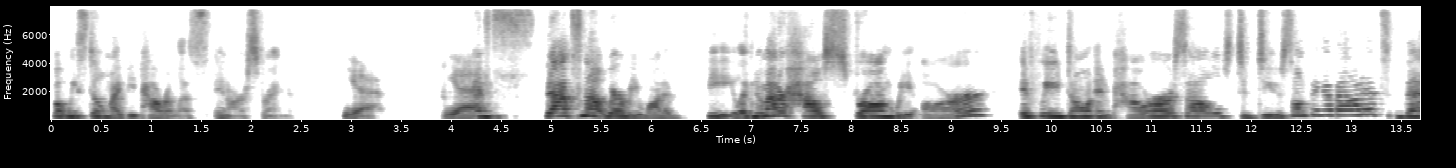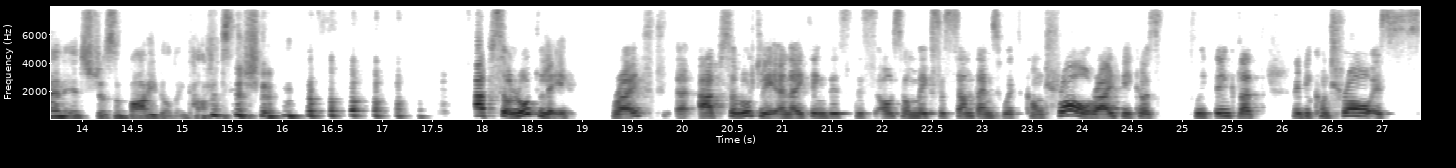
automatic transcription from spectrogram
but we still might be powerless in our strength. Yeah yes And that's not where we want to be. Like, no matter how strong we are, if we don't empower ourselves to do something about it, then it's just a bodybuilding competition. Absolutely right uh, absolutely and i think this this also mixes sometimes with control right because we think that maybe control is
